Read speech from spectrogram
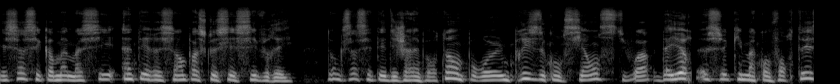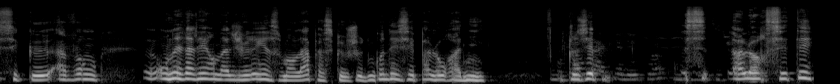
Et ça, c'est quand même assez intéressant parce que c'est vrai. Donc ça, c'était déjà important pour une prise de conscience, tu vois. D'ailleurs, ce qui m'a conforté, c'est que avant, euh, on est allé en Algérie à ce moment-là parce que je ne connaissais pas l'Oranie. Alors c'était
